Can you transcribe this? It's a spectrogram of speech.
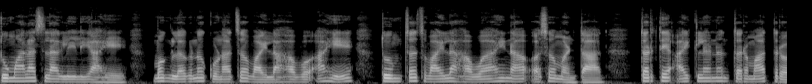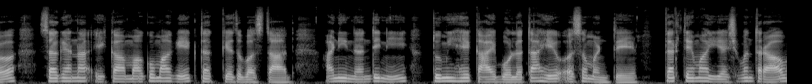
तुम्हालाच लागलेली आहे. मग लग्न कोणाचं व्हायला हवं आहे? तुमचंच व्हायला हवं आहे ना? असं म्हणतात. तर ते ऐकल्यानंतर मात्र मात्र सगळ्यांना एका मागोमाग एक धक्केच बसतात. आणि नंदिनी तुम्ही हे काय बोलत आहे? असं म्हणते. तर तेव्हा यशवंतराव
